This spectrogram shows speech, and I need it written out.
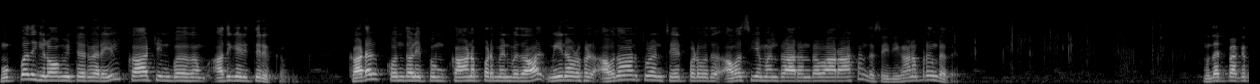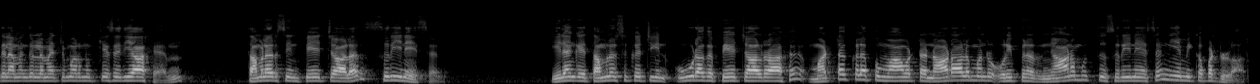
முப்பது கிலோமீட்டர் வரையில் காற்றின் வேகம் அதிகரித்திருக்கும். கடல் கொந்தளிப்பும் காணப்படும் என்பதால் மீனவர்கள் அவதானத்துடன் செயற்படுவது அவசியம் என்றார் என்றவாறாக அந்த செய்தி காணப்படுகின்றது. முதற் பக்கத்தில் அமைந்துள்ள மற்றொரு முக்கிய செய்தியாக தமிழரசின் பேச்சாளர் ஸ்ரீநேசன் இலங்கை தமிழரசு கட்சியின் ஊடக பேச்சாளராக மட்டக்களப்பு மாவட்ட நாடாளுமன்ற உறுப்பினர் ஞானமுத்து ஸ்ரீநேசன் நியமிக்கப்பட்டுள்ளார்.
